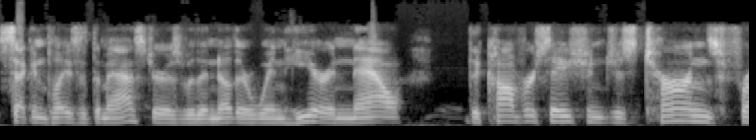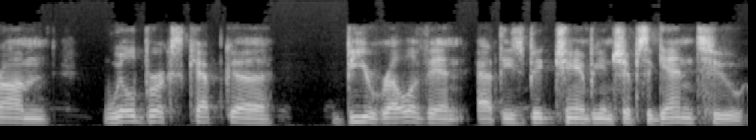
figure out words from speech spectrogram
second place at the Masters with another win here. And now the conversation just turns from will Brooks Koepka be relevant at these big championships again to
